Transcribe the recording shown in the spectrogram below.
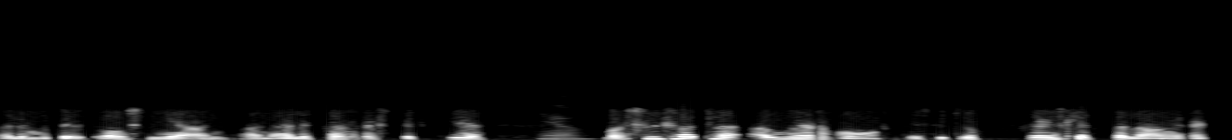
hulle moet ons nie aan aan hulle kan respekteer, Ja. maar soos wat hulle ouer word, is dit ook vreeslik belangrik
